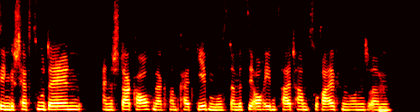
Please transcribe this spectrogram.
den Geschäftsmodellen eine starke Aufmerksamkeit geben muss, damit sie auch eben Zeit haben zu reifen. Und ähm, mhm.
